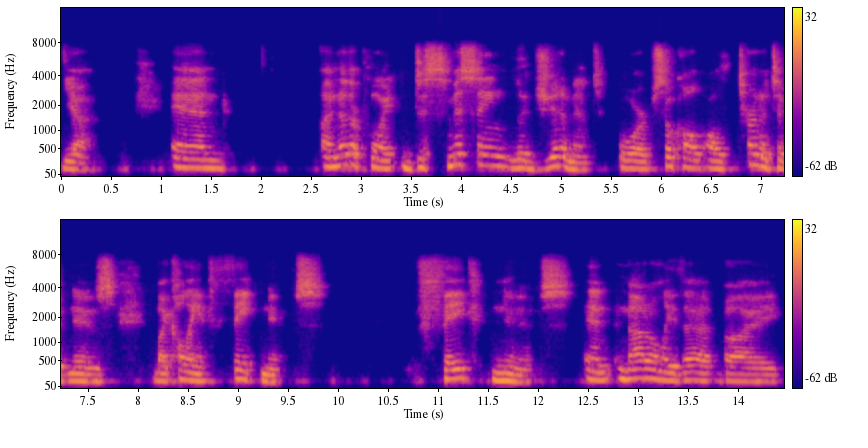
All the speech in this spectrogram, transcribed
yeah. And another point dismissing legitimate or so called alternative news by calling it fake news. Fake news. And not only that, by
